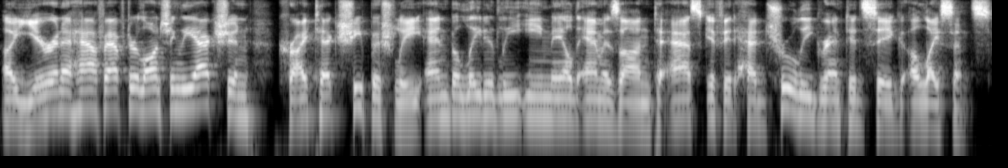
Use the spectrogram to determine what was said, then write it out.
a year and a half after launching the action, Crytek sheepishly and belatedly emailed Amazon to ask if it had truly granted CIG a license,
